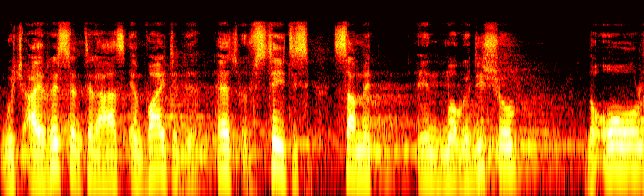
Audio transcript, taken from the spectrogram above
which I recently has invited the heads of states summit in Mogadishu. The all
